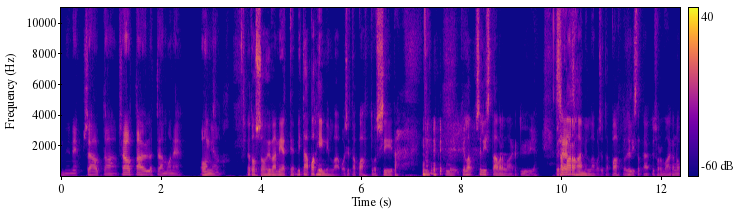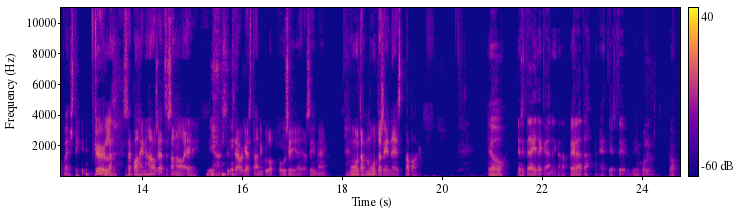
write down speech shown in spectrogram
niin, niin se, auttaa, se auttaa yllättävän moneen ongelmaan. Ja tuossa on hyvä miettiä, mitä pahimmillaan voisi tapahtua siitä. Niin, kyllä se lista on varmaan aika tyhjä. Mitä se, parhaimmillaan voisi tapahtua, se lista täyttyisi varmaan aika nopeasti. kyllä, se pahinhan on se, että se sanoo ei. Niin. Ja sitten se oikeastaan niin kuin loppuu siihen ja siinä ei, muuta, muuta siinä ei sitten tapahdu. Joo, ja sitä heitäkään ei kannata pelätä. Että tietysti niin kuin, no,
